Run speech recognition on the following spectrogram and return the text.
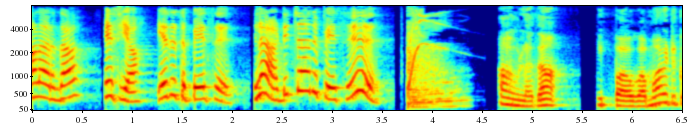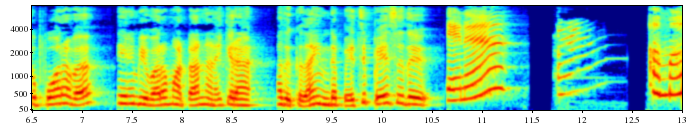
ஆளா இருந்தா பேசியா? எதிர்த்து பேசு? இல்ல அடிச்சாது பேசு. அவ்வளவுதான். இப்ப அவங்க அம்மா வீட்டுக்கு போறவ திரும்பி வரமாட்டான்னு நினைக்கிறேன். அதுக்குதான் இந்த பேச்சு பேசுது. ஏனே? அம்மா?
